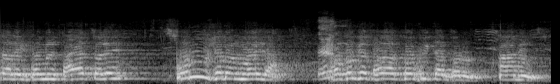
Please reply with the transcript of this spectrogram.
তালা ইসলামের ছায়ার তলে পুরুষ এবং মহিলা সকলকে ছাড়ার তৌফিক দান করুন। আমিন।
